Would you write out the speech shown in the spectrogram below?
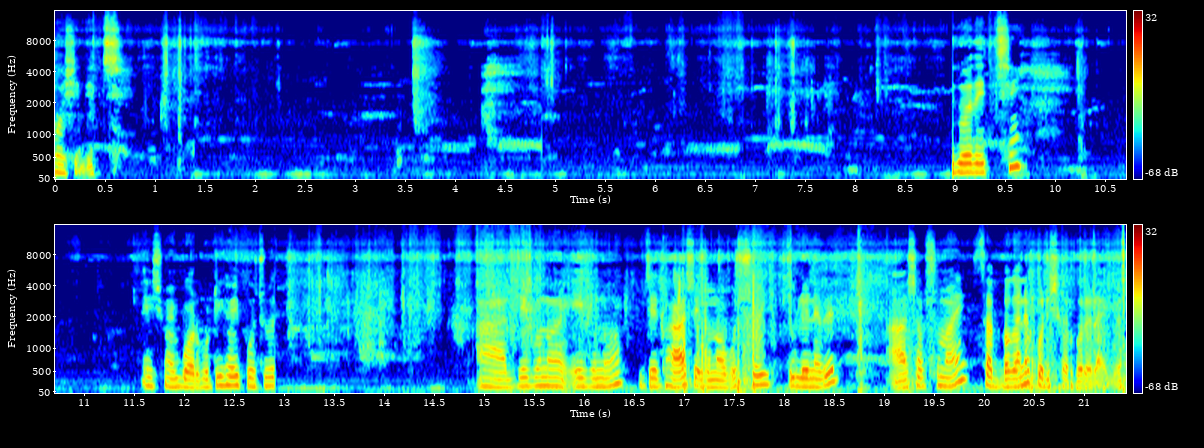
বসিয়ে দিচ্ছি। দিচ্ছি। এই সময় বরবটি হয় প্রচুর। আর যেগুলো এগুলো যে ঘাস এগুলো অবশ্যই তুলে নেবেন। আর সব সময় সাত বাগানে পরিষ্কার করে রাখবেন।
